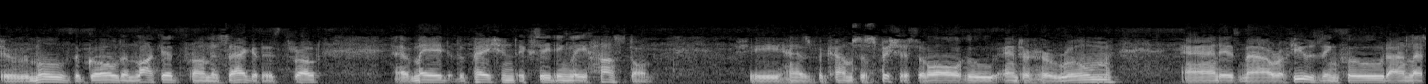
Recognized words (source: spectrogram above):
to remove the golden locket from Miss Agatha's throat have made the patient exceedingly hostile. She has become suspicious of all who enter her room and is now refusing food unless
